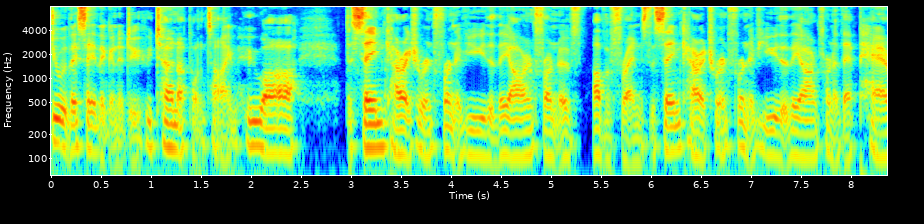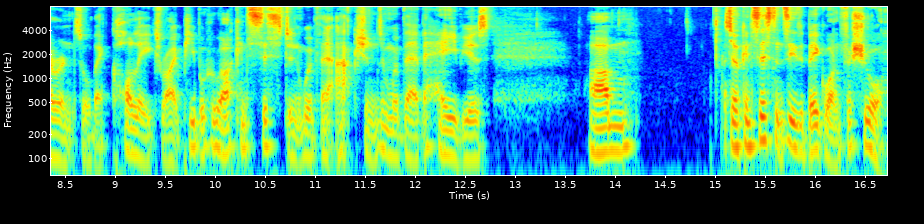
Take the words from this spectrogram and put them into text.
do what they say they're going to do, who turn up on time, who are the same character in front of you that they are in front of other friends, the same character in front of you that they are in front of their parents or their colleagues, right? People who are consistent with their actions and with their behaviors. Um, so consistency is a big one for sure.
